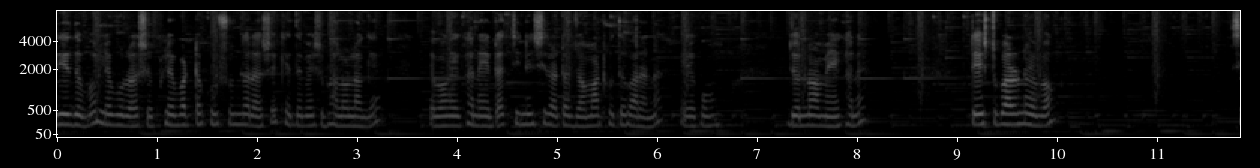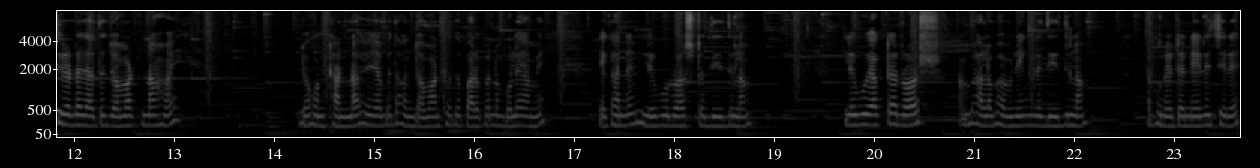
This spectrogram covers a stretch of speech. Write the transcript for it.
দিয়ে দেবো। লেবুর রসের ফ্লেভারটা খুব সুন্দর আসে, খেতে বেশ ভালো লাগে এবং এখানে এটা চিনি শিরাটা জমাট হতে পারে না। এরকম জন্য আমি এখানে টেস্ট বাড়ানো এবং শিরাটা যাতে জমাট না হয়। যখন ঠান্ডা হয়ে যাবে তখন জমাট হতে পারবে না বলে আমি এখানে লেবুর রসটা দিয়ে দিলাম। লেবু একটা রস আমি ভালোভাবে নিংড়ে দিয়ে দিলাম। এখন এটা নেড়ে চেড়ে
